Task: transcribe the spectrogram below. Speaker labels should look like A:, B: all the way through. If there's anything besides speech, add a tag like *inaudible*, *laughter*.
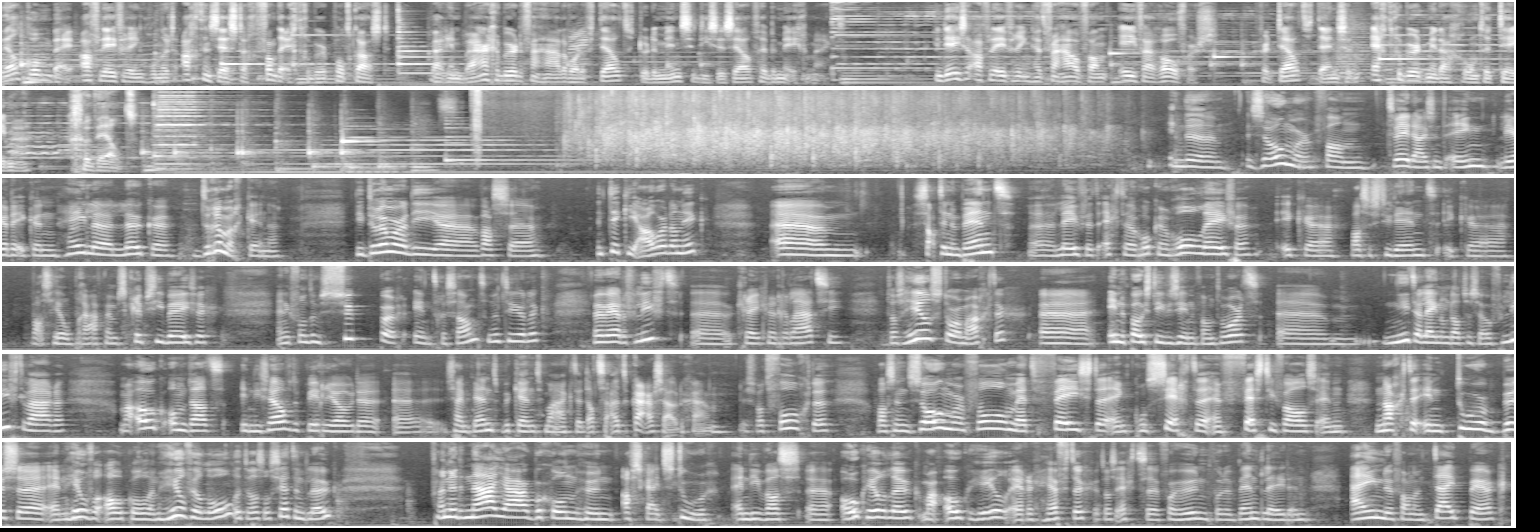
A: Welkom bij aflevering 168 van de Echt Gebeurd podcast, waarin waargebeurde verhalen worden verteld door de mensen die ze zelf hebben meegemaakt. In deze aflevering het verhaal van Eva Rovers, verteld tijdens een Echt Gebeurd middag rond het thema geweld.
B: In de zomer van 2001 leerde ik een hele leuke drummer kennen. Die drummer die, uh, was uh, een tikkie ouder dan ik. Um, zat in een band, uh, leefde het echte rock and roll leven. Ik was een student, ik was heel braaf met mijn scriptie bezig. En ik vond hem super interessant natuurlijk. We werden verliefd, kregen een relatie. Het was heel stormachtig. Uh, in de positieve zin van het woord. Uh, niet alleen omdat we zo verliefd waren, maar ook omdat in diezelfde periode uh, zijn band bekend maakte dat ze uit elkaar zouden gaan. Dus wat volgde was een zomer vol met feesten en concerten en festivals en nachten in tourbussen en heel veel alcohol en heel veel lol. Het was ontzettend leuk. En in het najaar begon hun afscheidstoer. En die was uh, ook heel leuk, maar ook heel erg heftig. Het was echt uh, voor hun, voor de bandleden, een einde van een tijdperk.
